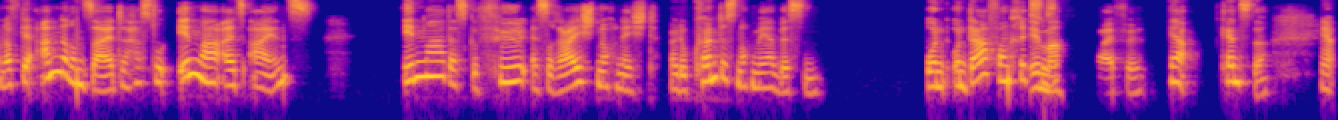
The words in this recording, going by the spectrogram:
Und auf der anderen Seite hast du immer als eins immer das Gefühl, es reicht noch nicht, weil du könntest noch mehr wissen. Und, und davon kriegst immer. du Zweifel. Ja, kennst du. Ja.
